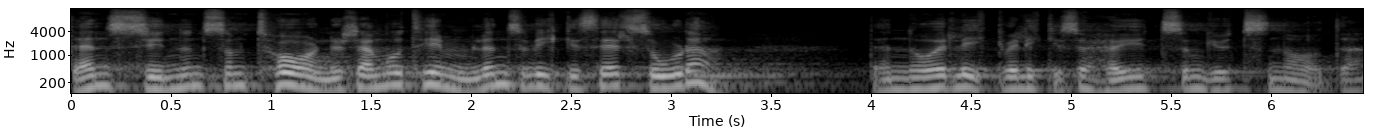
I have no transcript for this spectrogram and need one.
Den synden som tårner seg mot himmelen så vi ikke ser sola, den når likevel ikke så høyt som Guds nåde.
